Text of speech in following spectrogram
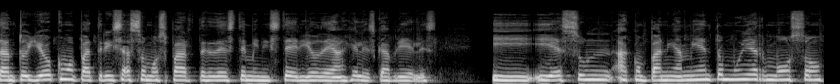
Tanto yo como Patricia somos parte de este ministerio de Ángeles Gabrieles y, es un acompañamiento muy hermoso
